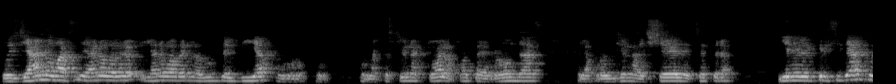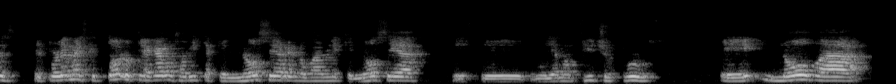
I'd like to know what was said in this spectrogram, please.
pues ya no, va, ya, no va a haber, ya no va a haber la luz del día por, por, por la cuestión actual, la falta de rondas, la prohibición al Shell, etcétera. Y en electricidad, pues el problema es que todo lo que hagamos ahorita que no sea renovable, que no sea, este, como llaman, future proof, eh, no va,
